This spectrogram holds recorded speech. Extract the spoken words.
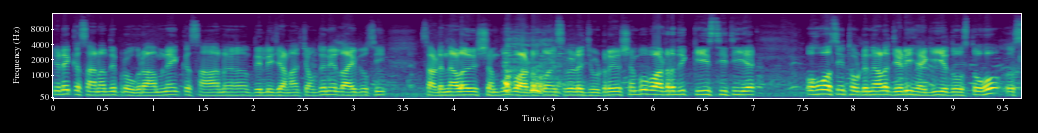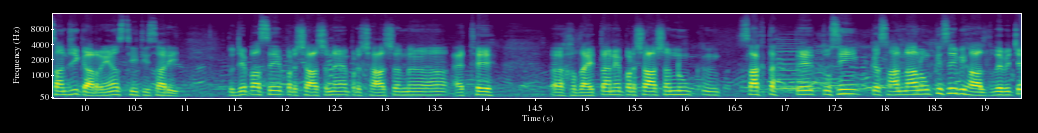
ਜਿਹੜੇ ਕਿਸਾਨਾਂ ਦੇ ਪ੍ਰੋਗਰਾਮ ਨੇ, ਕਿਸਾਨ ਦਿੱਲੀ ਜਾਣਾ ਚਾਹੁੰਦੇ ਨੇ ਲਾਈਵ ਤੁਸੀਂ, ਸਾਡੇ ਨਾਲ ਸ਼ੰਭੂ ਬਾਰਡਰ ਤੋਂ ਇਸ ਵੇਲੇ ਜੁੜ ਰਹੇ ਹੋ। ਸ਼ੰਭੂ ਬਾਰਡਰ ਦੀ ਕੀ ਸਥਿਤੀ ਹੈ? ਉਹ ਅਸੀਂ ਤੁਹਾਡੇ ਨਾਲ ਜਿਹੜੀ ਹੈਗੀ ਹੈ ਦੋਸਤੋ, ਉਹ ਸਾਂਝੀ ਕਰ ਰਹੇ ਹਾਂ ਸਥਿਤੀ ਸਾਰੀ। ਦੂਜੇ ਪਾਸੇ ਪ੍ਰਸ਼ਾਸਨ ਹੈ, ਪ੍ਰਸ਼ਾਸਨ ਇੱਥੇ ਹਦਾਇਤਾਂ ਨੇ ਪ੍ਰਸ਼ਾਸਨ ਨੂੰ ਸਖਤ ਤੇ ਤੁਸੀਂ ਕਿਸਾਨਾਂ ਨੂੰ ਕਿਸੇ ਵੀ ਹਾਲਤ ਦੇ ਵਿੱਚ,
